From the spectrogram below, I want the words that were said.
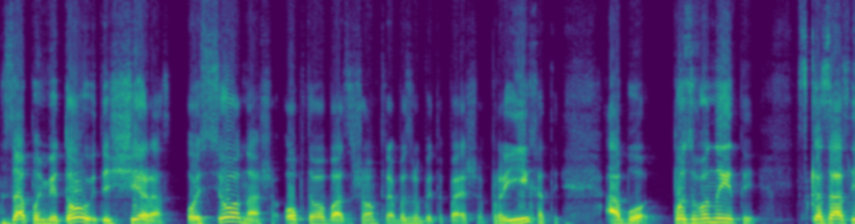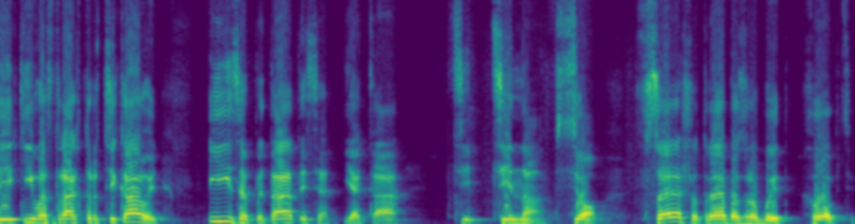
запам'ятовуйте ще раз. Ось наша оптова база. Що вам треба зробити? Перше, приїхати або позвонити, сказати, який вас трактор цікавить, і запитатися, яка ці- ціна. Все. Все, що треба зробити. Хлопці,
